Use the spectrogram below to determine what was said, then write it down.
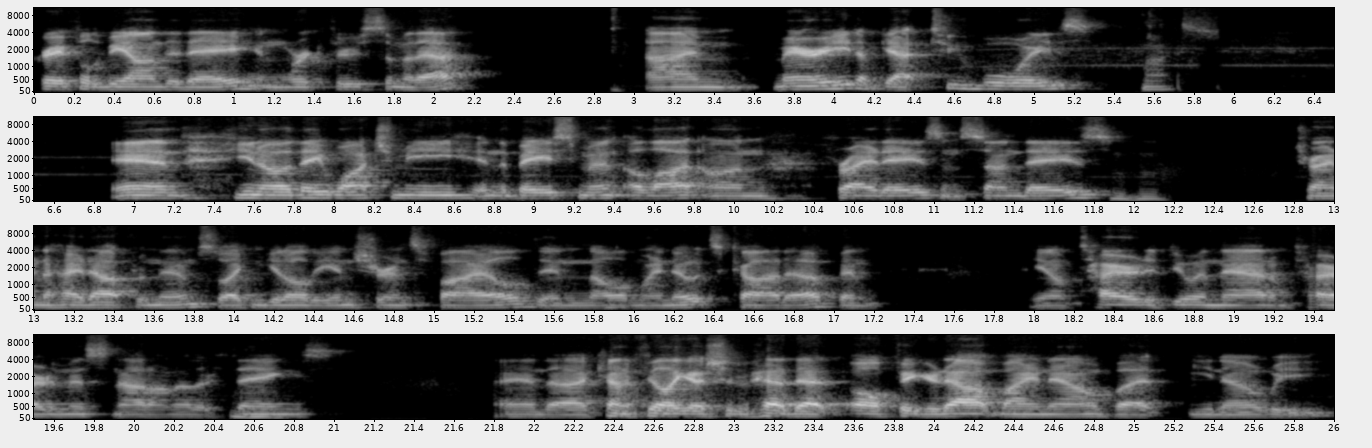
grateful to be on today and work through some of that I'm married. I've got two boys. Nice. And, you know, they watch me in the basement a lot on Fridays and Sundays, mm-hmm. trying to hide out from them so I can get all the insurance filed and all of my notes caught up. And, you know, I'm tired of doing that. I'm tired of missing out on other mm-hmm. things. And uh, I kind of feel like I should have had that all figured out by now. But, you know, we,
